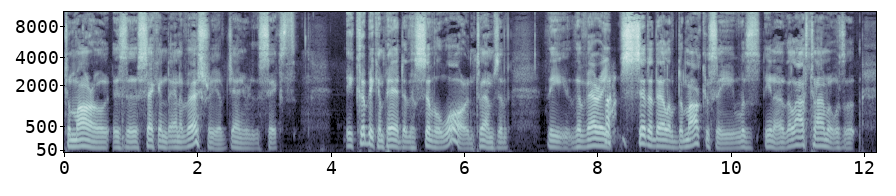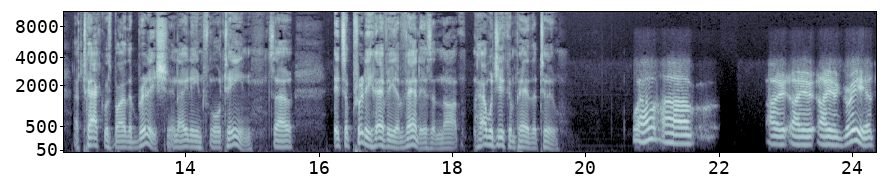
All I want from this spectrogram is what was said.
tomorrow is the second anniversary of January the 6th. It could be compared to the Civil War in terms of the the very citadel of democracy was, you know, the last time it was a, attacked was by the British in 1814. So it's a pretty heavy event, is it not? How would you compare the two? Well, uh, I, I, I agree. It's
